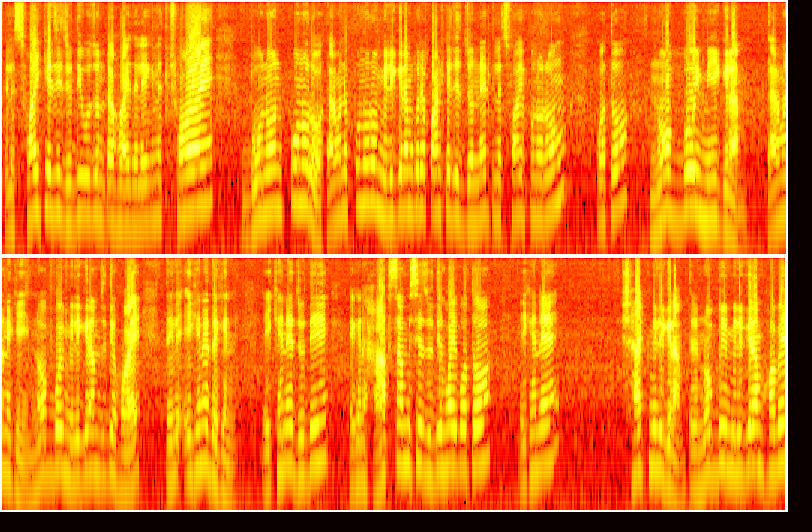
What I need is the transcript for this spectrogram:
তাহলে ছয় কেজি যদি ওজনটা হয়, তাহলে এখানে ছয় গুণন পনেরো, তার মানে পনেরো মিলিগ্রাম করে পার কেজির জন্য, তাহলে ছয় পনেরো কত? নব্বই মিলিগ্রাম। তার মানে কি? নব্বই মিলিগ্রাম যদি হয়, তাহলে এখানে দেখেন, এখানে যদি, এখানে হাফ চামচে যদি হয় কত? এখানে ষাট মিলিগ্রাম, তাহলে নব্বই মিলিগ্রাম হবে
